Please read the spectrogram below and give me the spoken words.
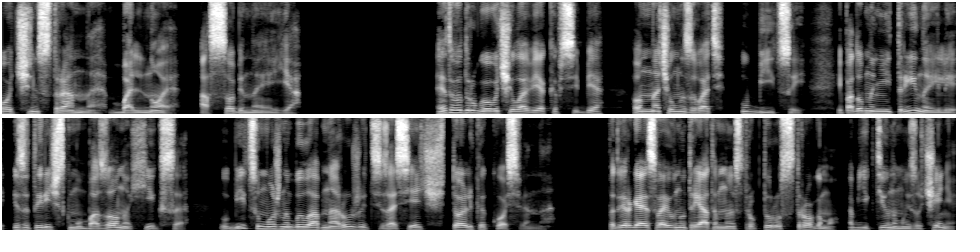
Очень странное, больное, особенное «я». Этого другого человека в себе он начал называть убийцей, и, подобно нейтрино или эзотерическому бозону Хиггса, убийцу можно было обнаружить, засечь только косвенно. Подвергая свою внутриатомную структуру строгому, объективному изучению,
